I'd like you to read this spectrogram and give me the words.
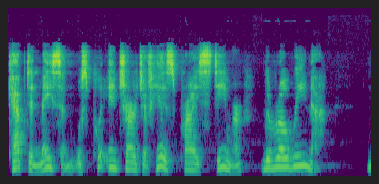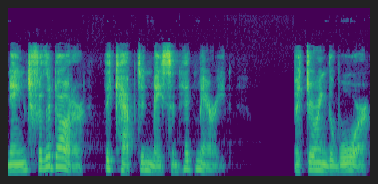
Captain Mason was put in charge of his prize steamer, the Rowena, named for the daughter that Captain Mason had married. But during the war,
